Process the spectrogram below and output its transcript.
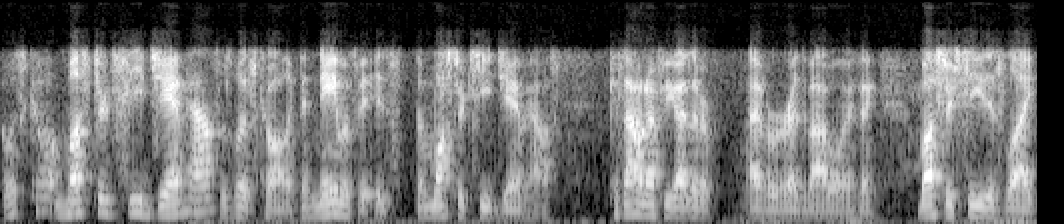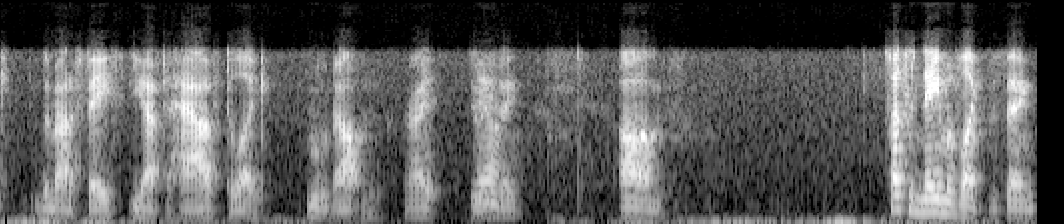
what's it called? Mustard Seed Jam House is what it's called. Like the name of it is the Mustard Seed Jam House. Because I don't know if you guys ever ever read the Bible or anything. Mustard seed is like the amount of faith you have to have to like move a mountain, right? Do Yeah. anything. Um. So that's the name of like the thing.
